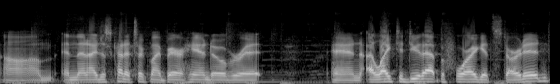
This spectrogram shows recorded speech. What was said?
Um, and then I just kind of took my bare hand over it, and I like to do that before I get started.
